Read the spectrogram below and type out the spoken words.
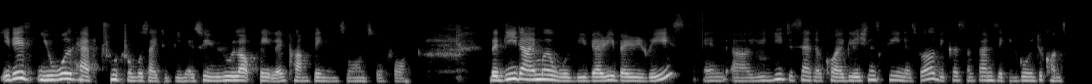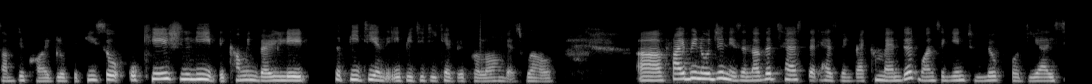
it is you will have true thrombocytopenia. So you rule out platelet clumping and so on and so forth. The D dimer will be very, very raised, and uh, you need to send a coagulation screen as well because sometimes they can go into consumptive coagulopathy. So occasionally, if they come in very late, the PT and the APTT can be prolonged as well. Uh, fibrinogen is another test that has been recommended once again to look for DIC,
